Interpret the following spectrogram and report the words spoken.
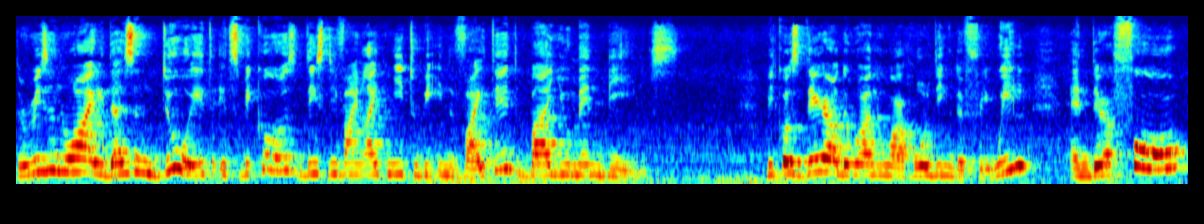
The reason why it doesn't do it, it's because this divine light need to be invited by human beings. Because they are the one who are holding the free will, and therefore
